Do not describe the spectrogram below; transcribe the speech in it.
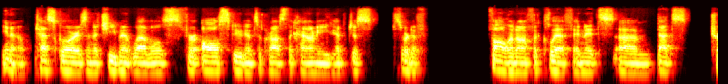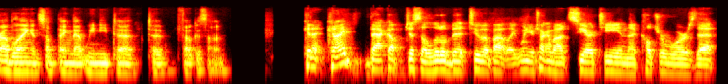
you know, test scores and achievement levels for all students across the county have just sort of fallen off a cliff, and it's um, that's troubling and something that we need to to focus on. Can I can I back up just a little bit too about like when you're talking about CRT and the culture wars that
